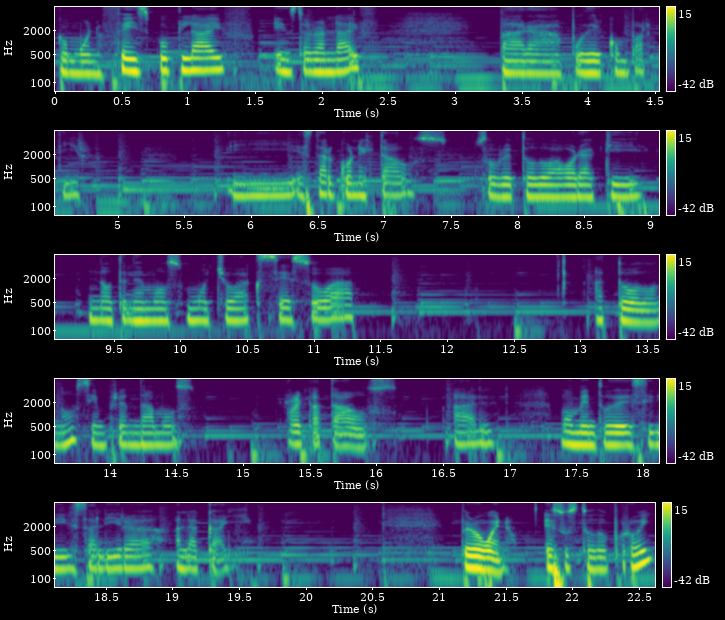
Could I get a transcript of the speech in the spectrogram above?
como en Facebook Live, Instagram Live, para poder compartir y estar conectados, sobre todo ahora que no tenemos mucho acceso a, a todo, ¿no? Siempre andamos recatados al momento de decidir salir a, a la calle. Pero bueno, eso es todo por hoy.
